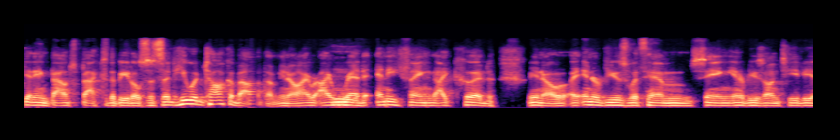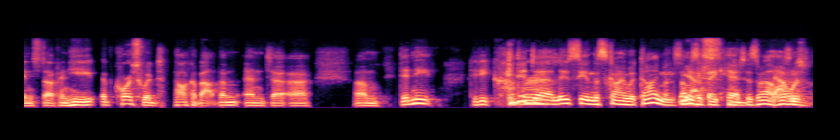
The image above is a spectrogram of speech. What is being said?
getting bounced back to the Beatles is that he would talk about them. You know, I, I mm. read anything I could, you know, interviews with him, seeing interviews on TV and stuff. And he, of course, would talk about them. And, uh, uh um, didn't he, did he cover? He did uh, Lucy in the Sky with Diamonds. That yes, was a big hit as well. That was it?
